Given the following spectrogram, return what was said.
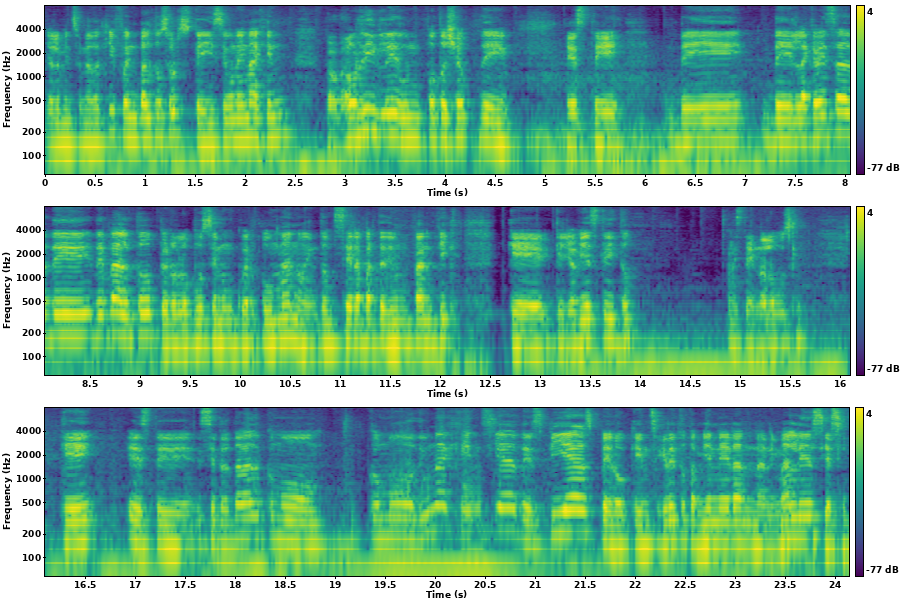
ya lo he mencionado aquí, fue en Balto Source que hice una imagen toda horrible, un Photoshop de este de, de la cabeza de, de Balto, pero lo puse en un cuerpo humano. Entonces era parte de un fanfic que, que yo había escrito. Este, no lo busquen. Que este se trataba como, como de una agencia de espías, pero que en secreto también eran animales y así.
